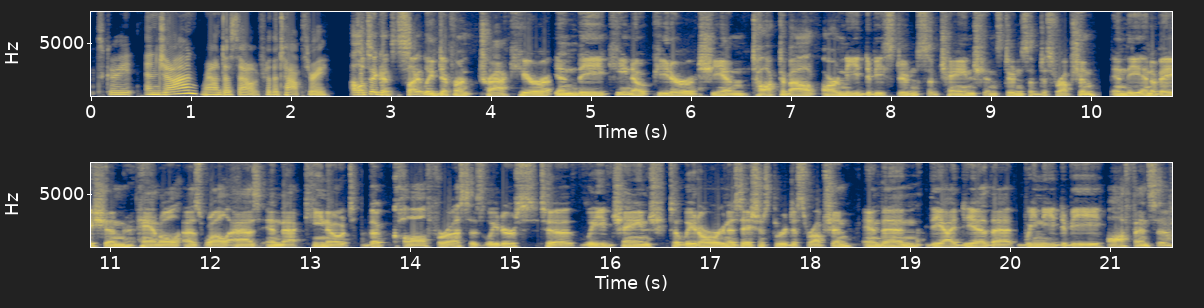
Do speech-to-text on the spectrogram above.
It's great. And John, round us out for the top three. I'll take a slightly different track here. In the keynote, Peter Sheahan talked about our need to be students of change and students of disruption. In the innovation panel, as well as in that keynote, the call for us as leaders to lead change, to lead our organizations through disruption, and then the idea that we need to be offensive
